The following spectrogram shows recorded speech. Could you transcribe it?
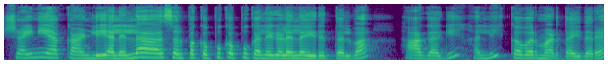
ಶೈನಿಯಾಗಿ ಕಾಣಲಿ, ಅಲ್ಲೆಲ್ಲ ಸ್ವಲ್ಪ ಕಪ್ಪು ಕಪ್ಪು ಕಲೆಗಳೆಲ್ಲ ಇರುತ್ತಲ್ವ? ಹಾಗಾಗಿ ಅಲ್ಲಿ ಕವರ್ ಮಾಡ್ತಾ ಇದ್ದಾರೆ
